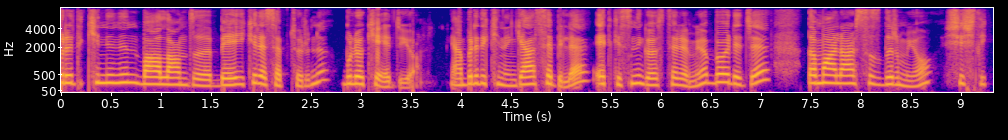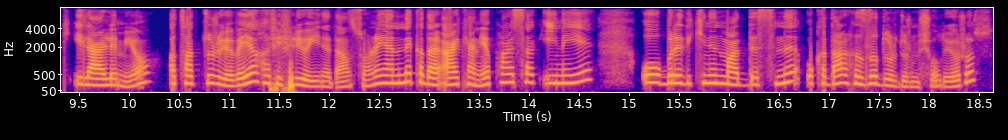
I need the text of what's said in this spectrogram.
bradykininin bağlandığı B2 reseptörünü bloke ediyor. Yani bradykinin gelse bile etkisini gösteremiyor. Böylece damarlar sızdırmıyor, şişlik ilerlemiyor, atak duruyor veya hafifliyor iğneden sonra. Yani ne kadar erken yaparsak iğneyi o bradykinin maddesini o kadar hızlı durdurmuş oluyoruz.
